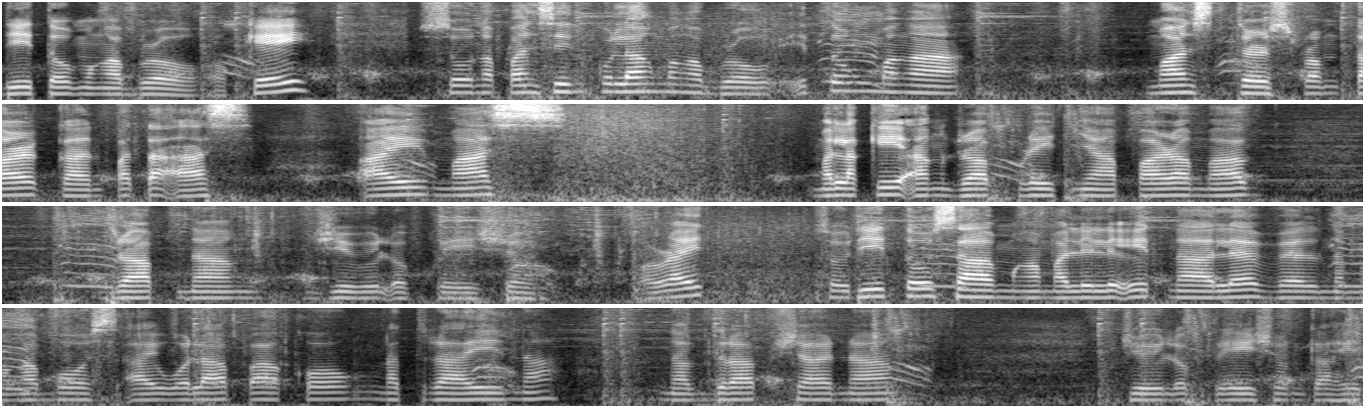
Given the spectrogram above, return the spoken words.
dito mga bro. Okay? So, napansin ko lang mga bro, itong mga monsters from Tarkan pataas ay mas malaki ang drop rate niya para mag drop ng Jewel of Creation. Alright? So, dito sa mga maliliit na level na mga boss ay wala pa akong na-try na nag-drop siya ng Jewel of Creation kahit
